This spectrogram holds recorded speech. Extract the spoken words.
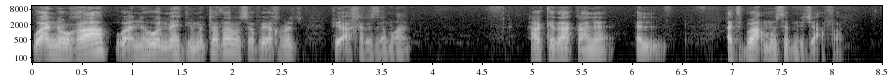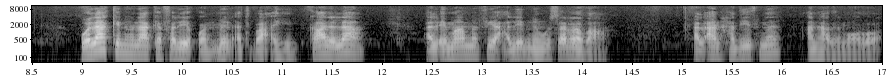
وأنه غاب وأنه هو المهدي المنتظر وسوف يخرج في آخر الزمان. هكذا قال أتباع موسى بن جعفر. ولكن هناك فريق من أتباعه قال لا الإمامة في علي بن موسى الرضا. الآن حديثنا عن هذا الموضوع.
